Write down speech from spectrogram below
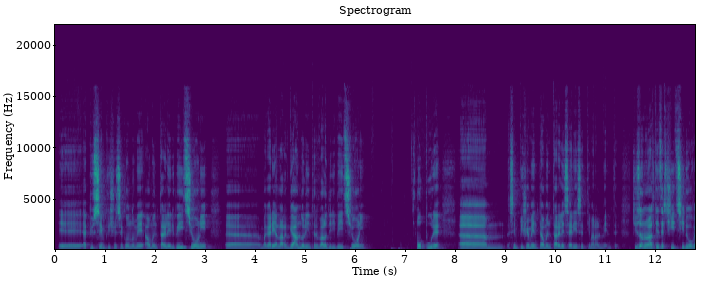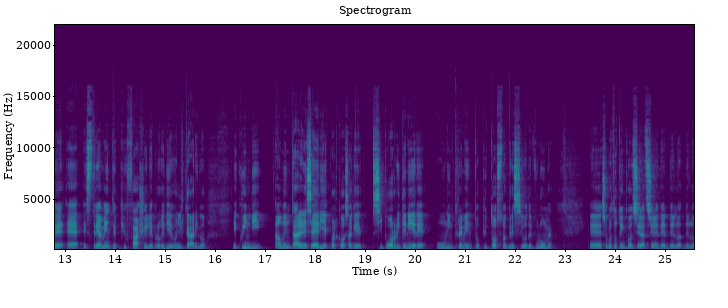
Eh, è più semplice secondo me aumentare le ripetizioni, eh, magari allargando l'intervallo di ripetizioni oppure ehm, semplicemente aumentare le serie settimanalmente. Ci sono altri esercizi dove è estremamente più facile progredire con il carico e quindi aumentare le serie è qualcosa che si può ritenere un incremento piuttosto aggressivo del volume eh, soprattutto in considerazione del, del, dello,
